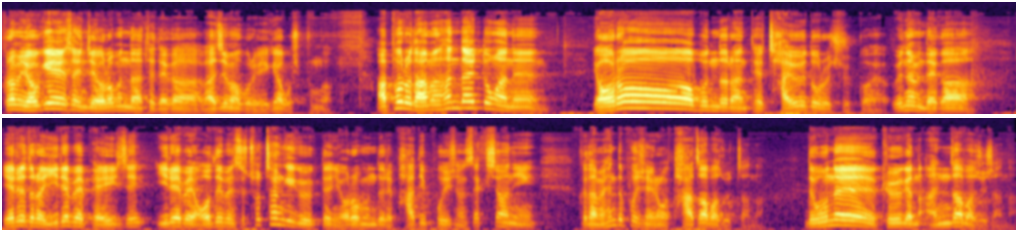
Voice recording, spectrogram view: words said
그러면 여기에서 이제 여러분들한테 내가 마지막으로 얘기하고 싶은 거. 앞으로 남은 한 달 동안은 여러분들한테 자유도를 줄 거예요. 왜냐면 내가 예를 들어 2레벨 basic, 2레벨 advance 초창기 교육 때는 여러분들의 body position, sectioning, 그 다음에 hand position 이런 거 다 잡아줬잖아. 근데 오늘 교육에는 안 잡아주잖아.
